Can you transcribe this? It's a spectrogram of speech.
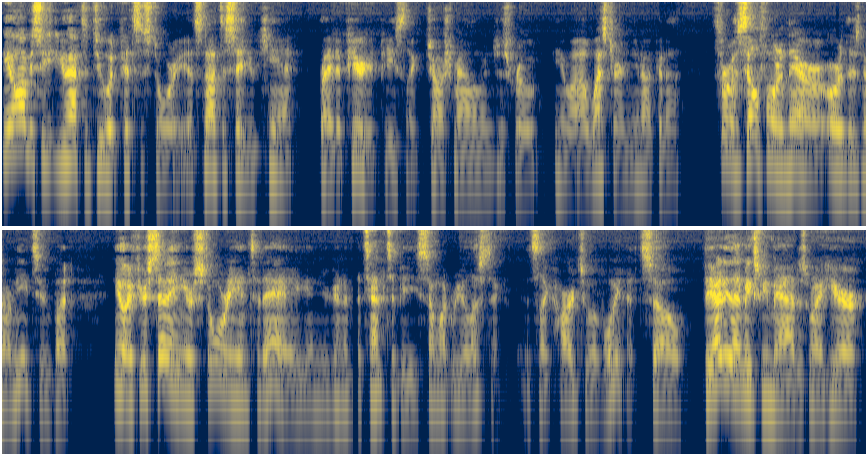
You know, obviously, you have to do what fits the story. It's not to say you can't write a period piece like Josh Malerman just wrote, you know, a Western. You're not going to throw a cell phone in there, or, or there's no need to. But, you know, if you're setting your story in today and you're going to attempt to be somewhat realistic, it's like hard to avoid it. So the idea that makes me mad is when I hear,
